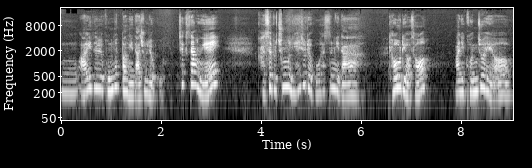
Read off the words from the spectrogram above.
어, 아이들 공부방에 놔주려고 책상 위에 가습을 충분히 해주려고 샀습니다. 겨울이어서 많이 건조해요.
